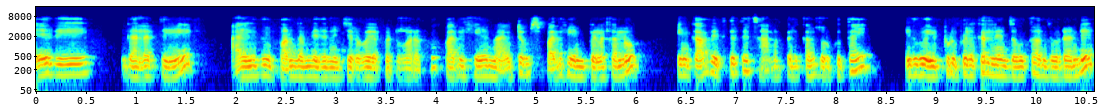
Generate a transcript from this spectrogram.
ఏది? గలతి ఐదు పంతొమ్మిది నుంచి ఇరవై ఒకటి వరకు పదిహేను ఐటమ్స్ పదిహేను పిలకలు. ఇంకా వెతికితే చాలా పిలకలు దొరుకుతాయి. ఇదిగో ఇప్పుడు పిలకలు నేను చదువుతాను చూడండి.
